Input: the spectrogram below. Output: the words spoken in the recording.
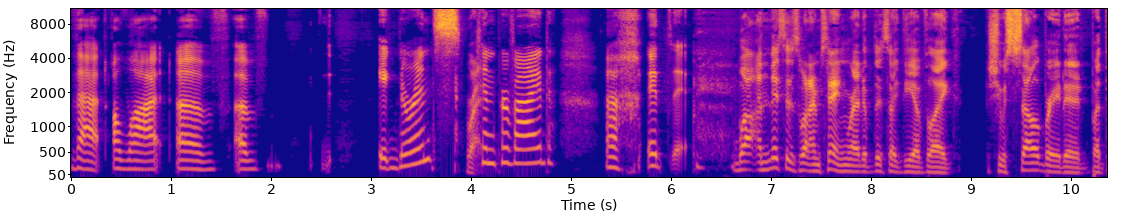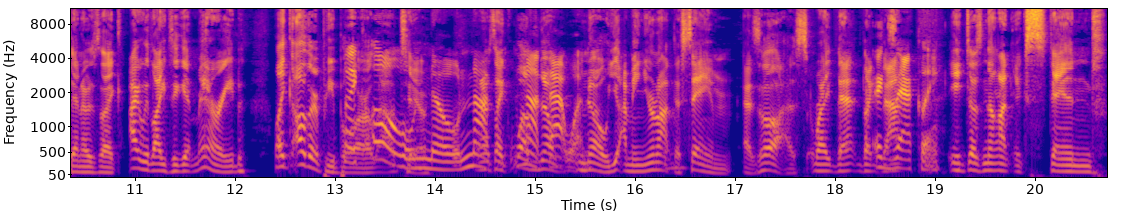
that a lot of of ignorance Right. can provide Ugh, it, it Well, and this is what I'm saying, right? Of this idea of like she was celebrated, but then it was like, I would like to get married, like other people like are allowed oh to. no And not it's like, well, no, that one no. yeah, I mean, you're not the same as us, right? That like that- exactly it does not extend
